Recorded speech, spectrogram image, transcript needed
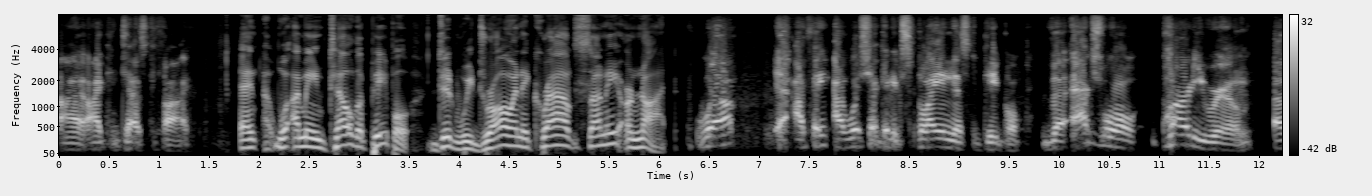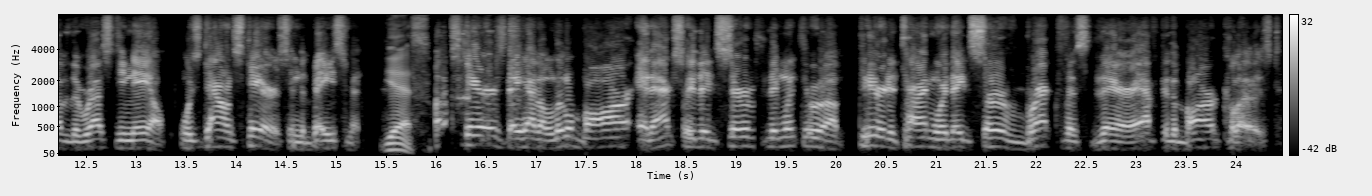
I, I can testify. And uh, well, I mean, tell the people, did we draw any crowds, Sonny, or not? Well, I think I wish I could explain this to people. The actual party room of the Rusty Nail was downstairs in the basement. Yes. Upstairs, they had a little bar, and actually, they'd serve. They went through a period of time where they'd serve breakfast there after the bar closed.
